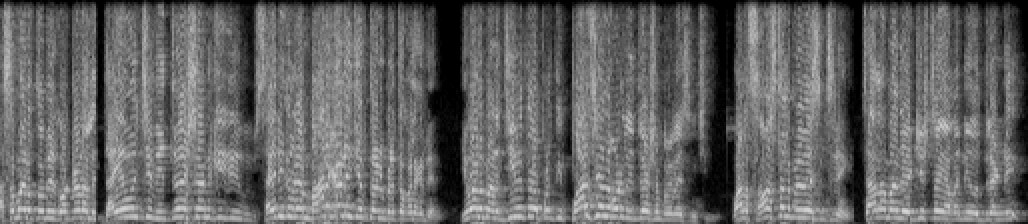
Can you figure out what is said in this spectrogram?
అసమానత్వం మీద కొట్టాలి దయ ఉంచి విద్వేషానికి సైనికులుగా మారగానే చెప్తాను ప్రతి ఒక్కరికి నేను. ఇవాళ మన జీవితంలో ప్రతి పార్శ్వంలో కూడా విద్వేషం ప్రవేశించింది. వాళ్ళ సంస్థలు ప్రవేశించినాయి. చాలా మంది అడ్జస్ట్ అయ్యి అవన్నీ వద్దులండి.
